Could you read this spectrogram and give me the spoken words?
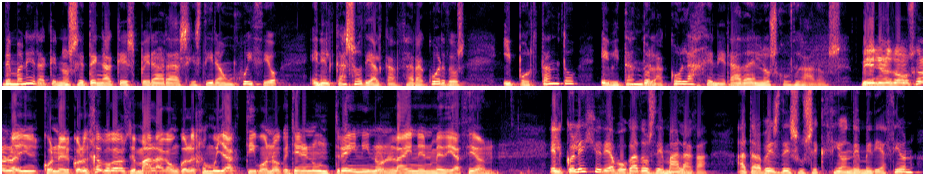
de manera que no se tenga que esperar a asistir a un juicio en el caso de alcanzar acuerdos y, por tanto, evitando la cola generada en los juzgados. Bien, y nos vamos con el, con el Colegio de Abogados de Málaga, un colegio muy activo, ¿no? que tienen un training online en mediación. El Colegio de Abogados de Málaga, a través de su sección de mediación,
